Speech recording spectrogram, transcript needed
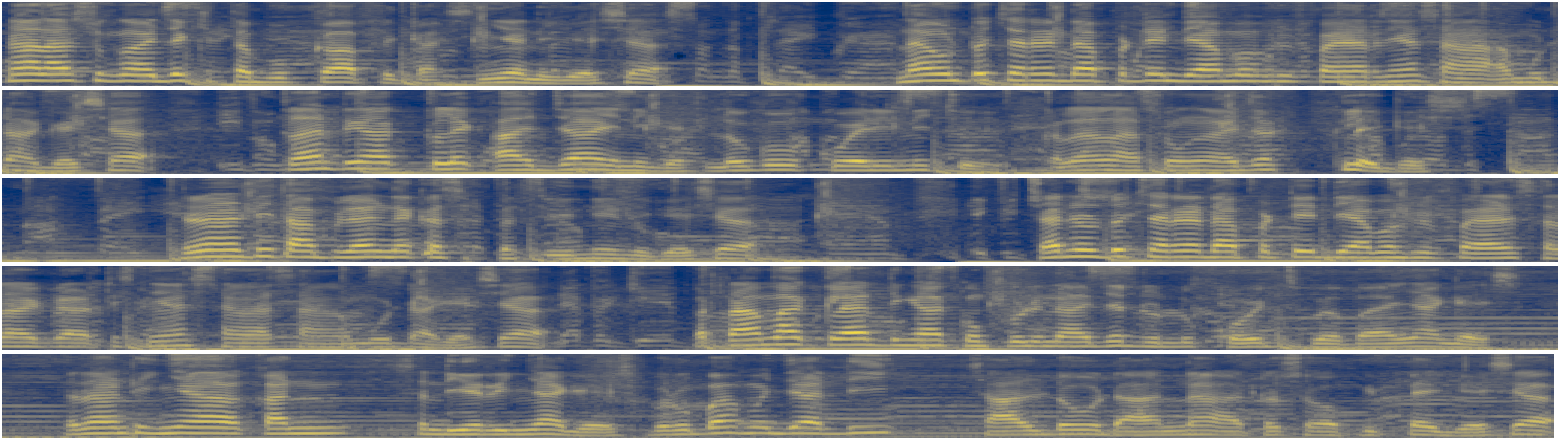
Nah langsung aja kita buka aplikasinya nih guys ya Nah untuk cara dapetin diamond Free Fire nya sangat mudah guys ya. Kalian tinggal klik aja ini guys logo kue ini cuy. Kalian langsung aja klik guys. Dan nanti tampilannya akan seperti ini nih guys ya. Dan untuk cara dapetin diamond Free Fire secara gratisnya sangat-sangat mudah guys ya. Pertama kalian tinggal kumpulin aja dulu koin sebabanya guys. Dan nantinya akan sendirinya guys berubah menjadi saldo, dana, atau Shopee Pay guys ya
